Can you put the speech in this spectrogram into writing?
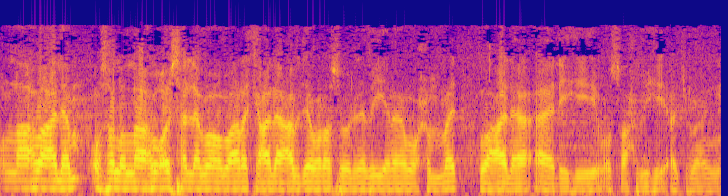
والله أعلم وصلى الله وسلم وبارك على عبده ورسول نبينا محمد وعلى آله وصحبه أجمعين.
